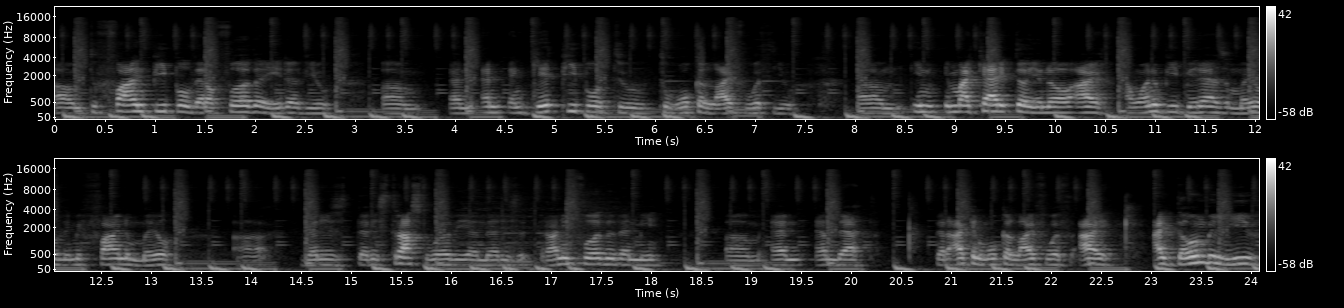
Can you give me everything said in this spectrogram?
um, to find people that are further ahead of you, um, and, and and get people to to walk a life with you. um, in in my character, you know, I I want to be better as a male. Let me find a male uh, that is that is trustworthy and that is running further than me, um, and and that that I can walk a life with. I I don't believe.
